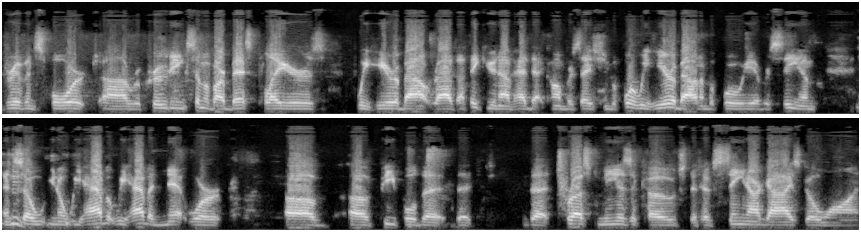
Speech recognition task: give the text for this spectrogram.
driven sport. Uh, recruiting some of our best players we hear about rather i think you and i've had that conversation before we hear about them before we ever see them and so you know we have it we have a network of of people that that that trust me as a coach that have seen our guys go on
